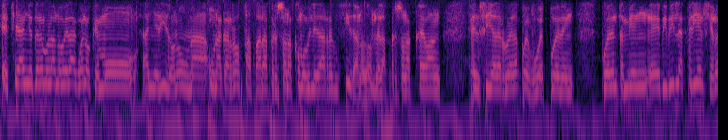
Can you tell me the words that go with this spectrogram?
Este año tenemos la novedad, bueno, que hemos añadido, ¿no? Una, una carroza para personas con movilidad reducida, ¿no? Donde las personas que van en silla de ruedas, pues pueden pueden también eh, vivir la experiencia, ¿no?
